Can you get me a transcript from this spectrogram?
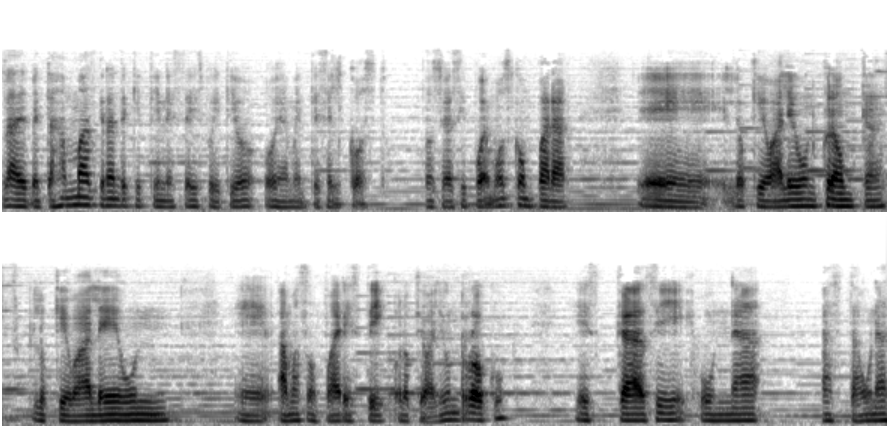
la desventaja más grande que tiene este dispositivo obviamente es el costo. O sea, si podemos comparar eh, lo que vale un Chromecast, lo que vale un eh, Amazon Fire Stick o lo que vale un Roku, es casi una hasta una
